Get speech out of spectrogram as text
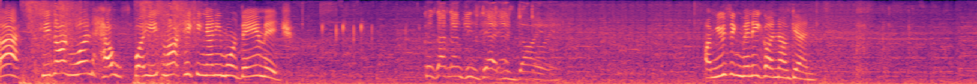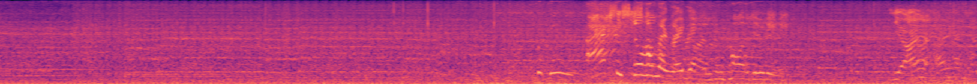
Ah, he's on one health, but he's not taking any more damage. Because that means he's dead, he's dying. I'm using minigun again. Actually still have my ray gun from Call of Duty. Yeah, I, I have my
